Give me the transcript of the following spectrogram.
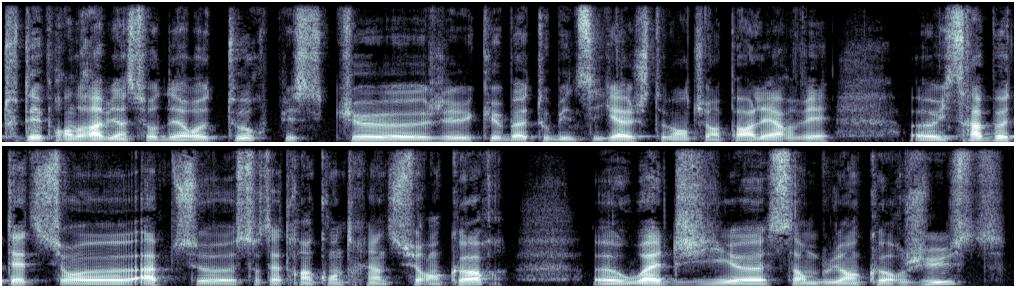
Tout dépendra bien sûr des retours, puisque j'ai vu que Batou Binsika, justement, tu en parlais Hervé, il sera peut-être sur, apte sur, cette rencontre, rien de sûr encore. Wadji semble encore juste.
